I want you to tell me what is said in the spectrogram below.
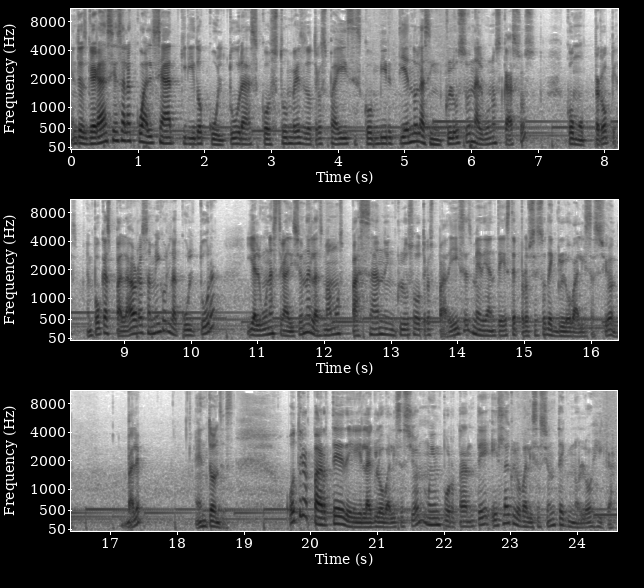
Entonces, gracias a la cual se han adquirido culturas, costumbres de otros países, convirtiéndolas incluso en algunos casos como propias. En pocas palabras, amigos, la cultura y algunas tradiciones las vamos pasando incluso a otros países mediante este proceso de globalización. ¿Vale? Entonces, otra parte de la globalización muy importante es la globalización tecnológica.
